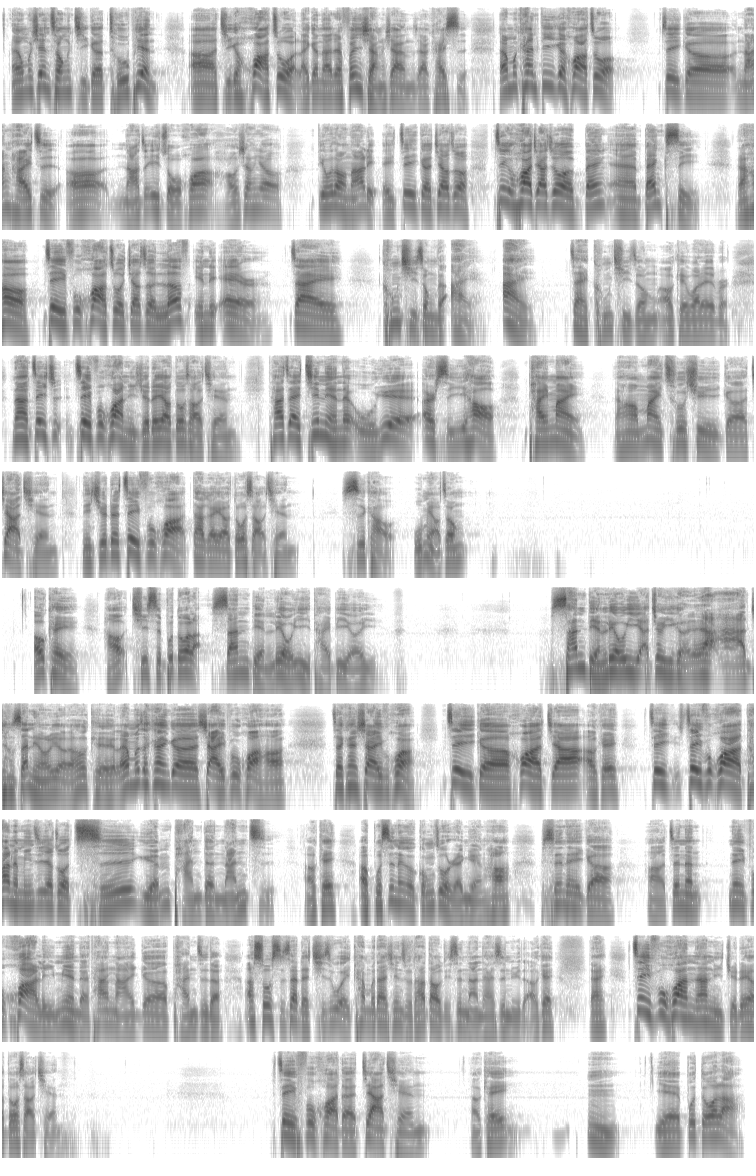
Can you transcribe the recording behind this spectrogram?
哎，我们先从几个图片啊，几个画作来跟大家分享一下，我们再开始。来，我们看第一个画作，这个男孩子啊，拿着一朵花，好像要丢到哪里？哎，这个叫做这个画叫做 Bank 呃 Banksy。然后这一幅画作叫做《Love in the Air》，在空气中的爱，爱在空气中。OK，whatever。那这这这幅画你觉得要多少钱？它在今年的五月二十一号拍卖，然后卖出去一个价钱。你觉得这幅画大概要多少钱？思考五秒钟。OK，好，其实不多了，三点六亿台币而已。三点六亿啊，就一个啊，讲三点六亿。OK，来，我们再看一个下一幅画哈，再看下一幅画。这个画家，OK，这这幅画它的名字叫做《持圆盘的男子》，OK，啊，不是那个工作人员哈，是那个啊，真的那幅画里面的他拿一个盘子的啊。说实在的，其实我也看不太清楚他到底是男的还是女的。OK，来，这幅画呢，你觉得要多少钱？这幅画的价钱，OK。嗯，也不多啦，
